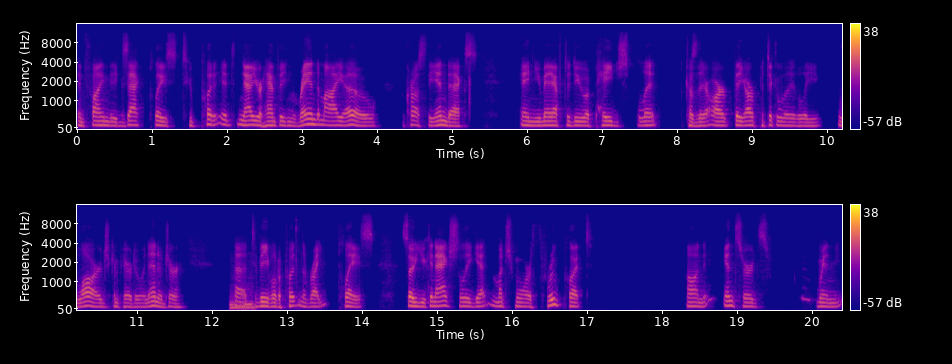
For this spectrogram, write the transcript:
and find the exact place to put it. Now you're having random IO across the index and you may have to do a page split because there are they are particularly large compared to an integer uh, mm-hmm. to be able to put in the right place so you can actually get much more throughput on inserts when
